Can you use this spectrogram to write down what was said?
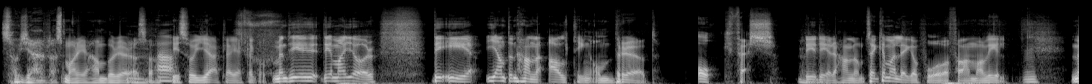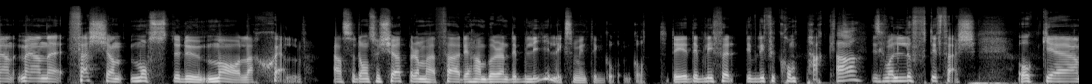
Så jävla smarriga hamburgare alltså. Ja. Det är så jäkla, jäkla gott. Men det, det man gör, det är, egentligen handlar allting om bröd och färs. Det är det det handlar om. Sen kan man lägga på vad fan man vill. Men, men eh, färsen måste du mala själv. Alltså de som köper de här färdiga hamburgarna, det blir liksom inte go- gott. Det, det, blir, för, det blir för kompakt. Ja. Det ska vara luftig färs. Och eh,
